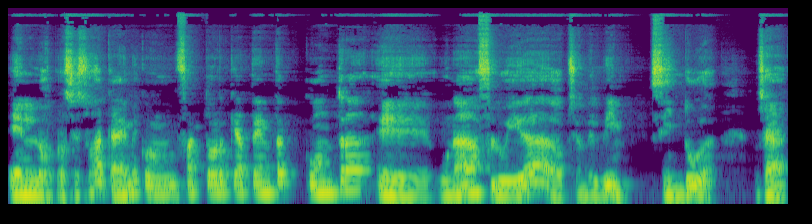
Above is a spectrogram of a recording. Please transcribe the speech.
en los procesos académicos un factor que atenta contra eh, una fluida adopción del BIM, sin duda. O sea,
